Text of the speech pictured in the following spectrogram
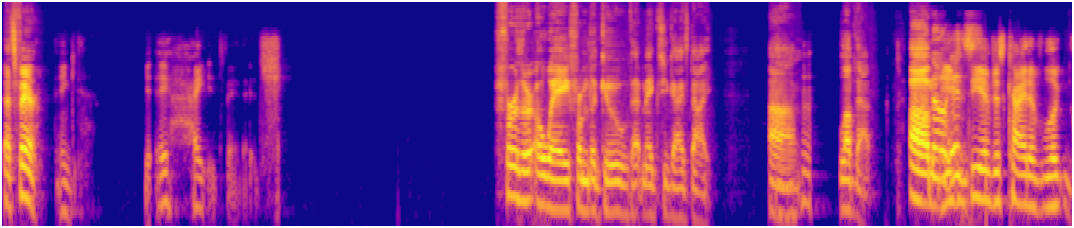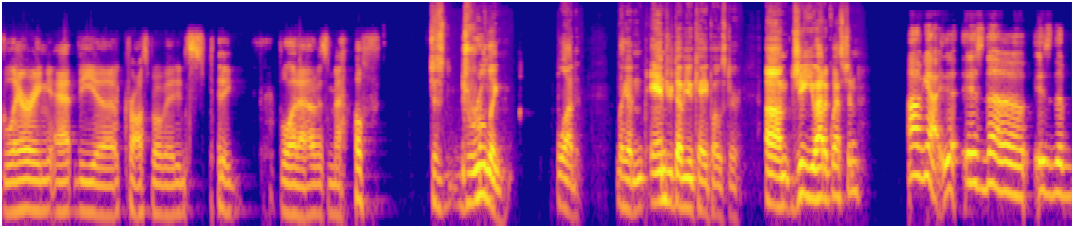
That's fair. and get a height advantage. Further away from the goo that makes you guys die. Um, Mhm. Love that. Um, So you can see him just kind of look glaring at the uh, crossbowman and spitting blood out of his mouth. just drooling blood like an Andrew WK poster. Um, G, you had a question? Oh yeah, is the is the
